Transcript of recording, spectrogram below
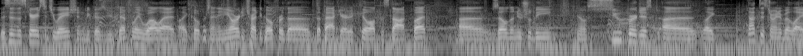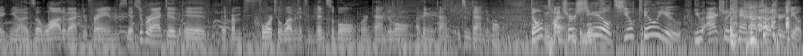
This is a scary situation because you're definitely well at like kill percent, and you already tried to go for the the back air to kill out the stock, but uh, Zelda neutral B, you know, super just uh, like not disjointed, but like you know, it's a lot of active frames. Yeah, super active. It, it from four to eleven, it's invincible or intangible. I think intangible. It's intangible. Don't touch her shield. She'll kill you. You actually cannot touch her shield.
